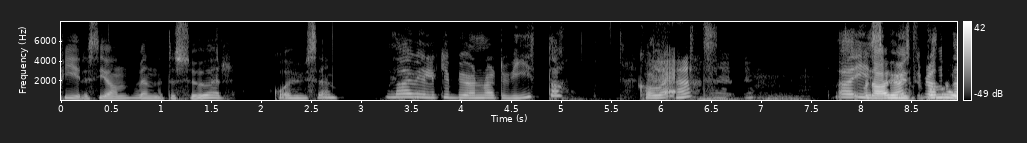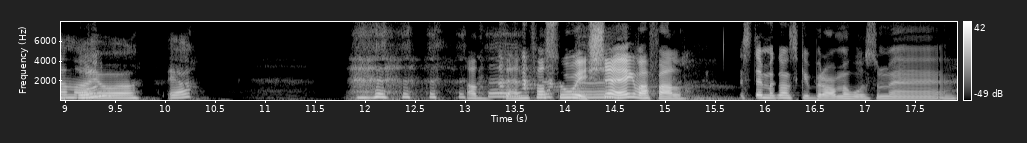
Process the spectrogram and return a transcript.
fire sidene vender til sør, hva er huset hen? Nei, ville ikke bjørn vært hvit, da? Correct. Det er For da er isbjørn, huset for på at den er jo Ja. Ja, den forsto ikke jeg, i hvert fall. Det stemmer ganske bra med hun som er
